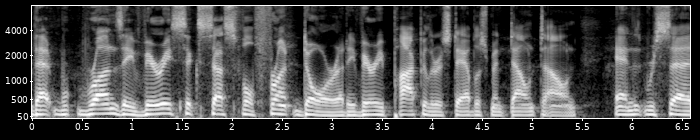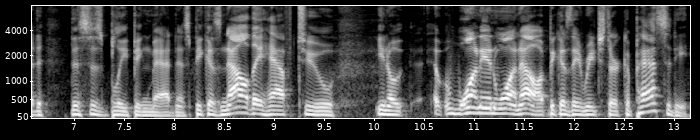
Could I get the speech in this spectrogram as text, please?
that w- runs a very successful front door at a very popular establishment downtown and said this is bleeping madness because now they have to, you know, one in, one out because they reach their capacity.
